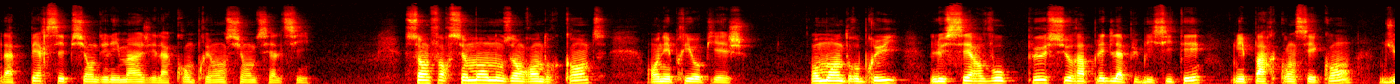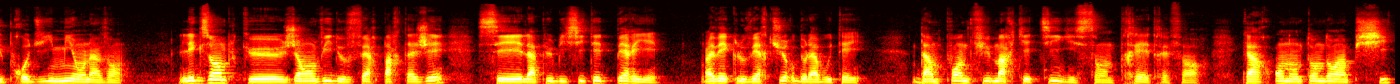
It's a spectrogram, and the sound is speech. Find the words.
la perception de l'image et la compréhension de celle-ci. Sans forcément nous en rendre compte, on est pris au piège. Au moindre bruit, le cerveau peut se rappeler de la publicité et par conséquent du produit mis en avant. L'exemple que j'ai envie de vous faire partager, c'est la publicité de Perrier, avec l'ouverture de la bouteille. D'un point de vue marketing, ils sont très très forts, car en entendant un pchit,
